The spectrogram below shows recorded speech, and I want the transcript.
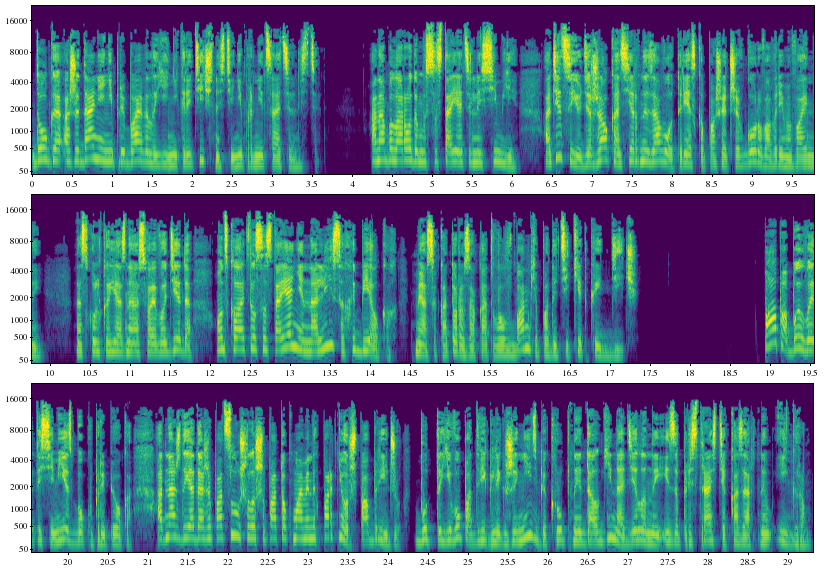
Долгое ожидание не прибавило ей ни критичности, ни проницательности. Она была родом из состоятельной семьи. Отец ее держал консервный завод, резко пошедший в гору во время войны. Насколько я знаю своего деда, он сколотил состояние на лисах и белках, мясо которых закатывал в банки под этикеткой «дичь». Папа был в этой семье сбоку припека. Однажды я даже подслушала шепоток маминых партнерш по бриджу, будто его подвигли к женитьбе крупные долги, наделанные из-за пристрастия к азартным играм.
